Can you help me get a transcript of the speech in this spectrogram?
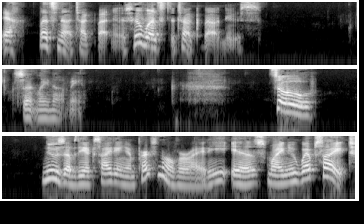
yeah, let's not talk about news. Who wants to talk about news? Certainly not me. So, News of the exciting and personal variety is my new website.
